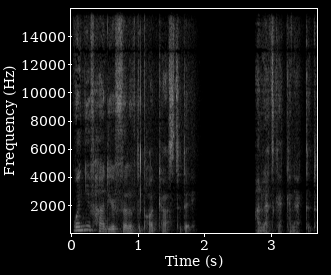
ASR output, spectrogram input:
when you've had your fill of the podcast today, and let's get connected.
